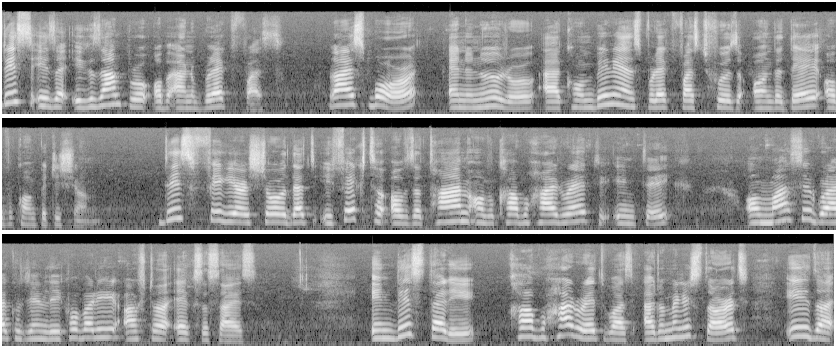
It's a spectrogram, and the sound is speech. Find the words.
This is an example of an breakfast. Rice bowl and noodle are convenience breakfast foods on the day of competition. This figure shows that effect of the time of carbohydrate intake on muscle glycogen recovery after exercise. In this study, carbohydrate was administered either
